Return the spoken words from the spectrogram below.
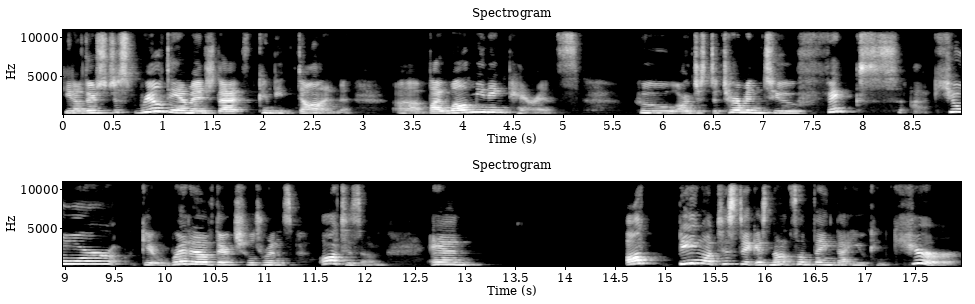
You know, there's just real damage that can be done uh, by well-meaning parents who are just determined to fix, uh, cure, get rid of their children's autism. And being autistic is not something that you can cure.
